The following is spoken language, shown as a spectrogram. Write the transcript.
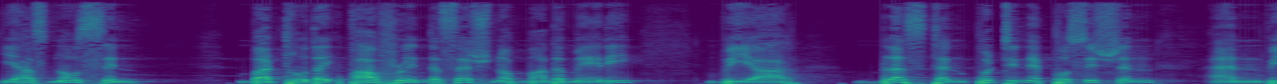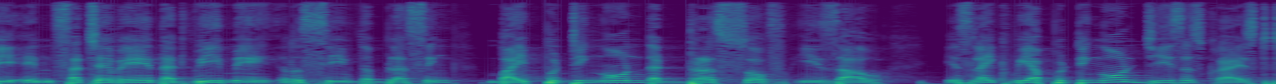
He has no sin. But through the powerful intercession of Mother Mary, we are blessed and put in a position and we in such a way that we may receive the blessing by putting on the dress of Esau. It's like we are putting on Jesus Christ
